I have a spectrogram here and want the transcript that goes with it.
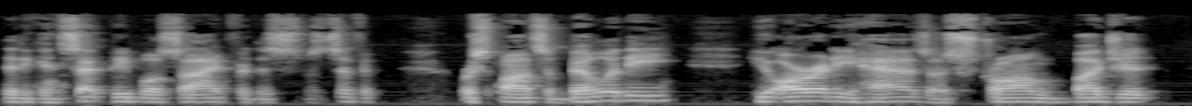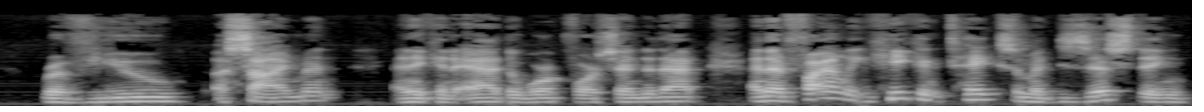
that he can set people aside for this specific responsibility. He already has a strong budget review assignment and he can add the workforce into that. And then finally, he can take some existing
